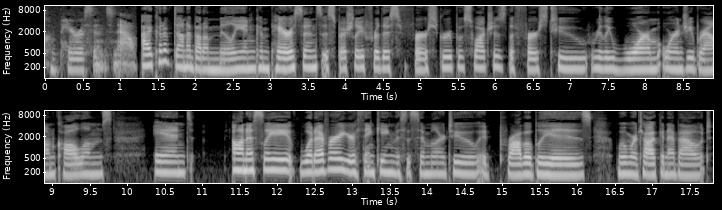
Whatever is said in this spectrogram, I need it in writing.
comparisons now. I could have done about a million comparisons, especially for this first group of swatches, the first two really warm orangey brown columns. And honestly, whatever you're thinking this is similar to, it probably is when we're talking about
